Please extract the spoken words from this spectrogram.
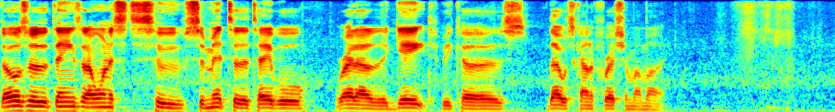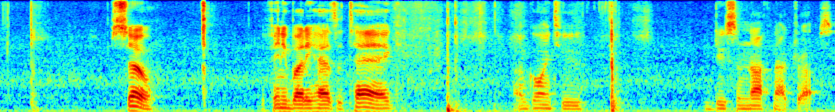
those are the things that I wanted to submit to the table right out of the gate because that was kind of fresh in my mind. So if anybody has a tag, I'm going to do some knock knock drops.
